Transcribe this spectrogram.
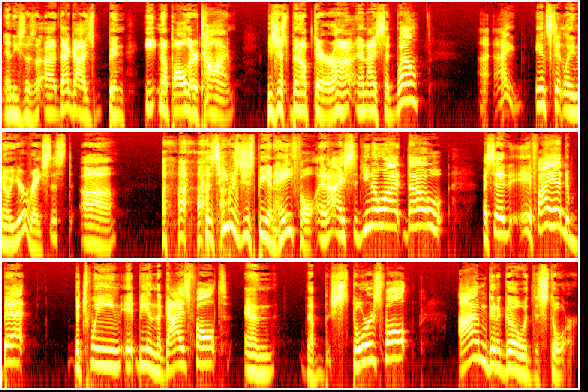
And he says, uh, "That guy's been eating up all their time." He's just been up there. Uh, and I said, well, I, I instantly know you're racist. Uh, because he was just being hateful. And I said, you know what, though? I said, if I had to bet between it being the guy's fault and the store's fault, I'm going to go with the store.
